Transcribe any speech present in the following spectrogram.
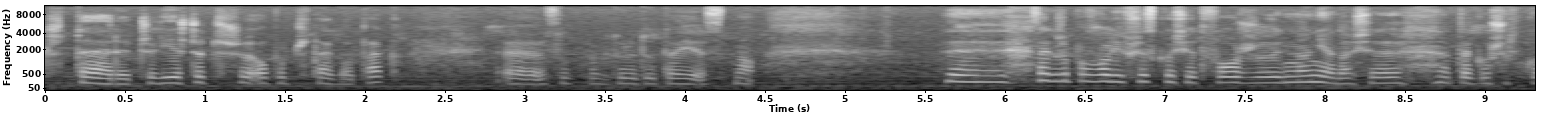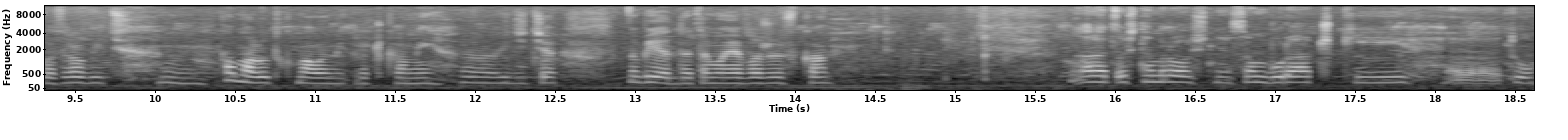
cztery, czyli jeszcze trzy oprócz tego, tak? Słupka, który tutaj jest. No. E, Także powoli wszystko się tworzy. No nie da się tego szybko zrobić. Mm, Pomalutku, małymi kroczkami. E, Widzicie, no biedne te moje warzywka. No ale coś tam rośnie. Są buraczki. e, Tu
